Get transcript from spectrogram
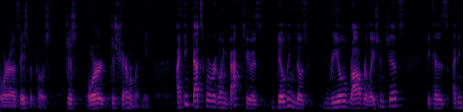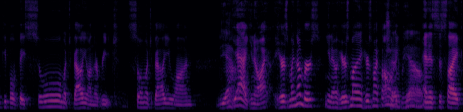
or a Facebook post. Just or just share one with me. I think that's where we're going back to is building those real raw relationships because I think people have based so much value on their reach, so much value on Yeah. yeah, you know, I here's my numbers, you know, here's my here's my following. Check me out. And it's just like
